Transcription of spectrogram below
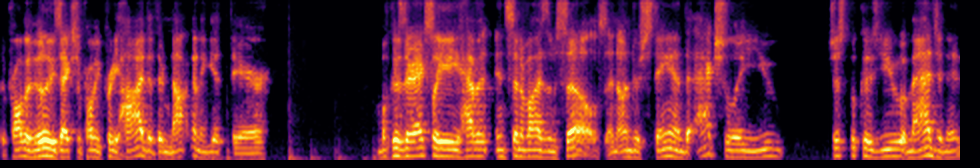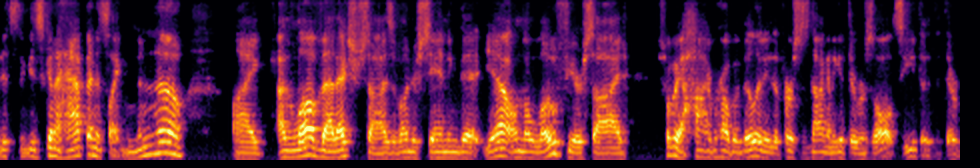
the probability is actually probably pretty high that they're not going to get there because they actually haven't incentivized themselves and understand that actually you just because you imagine it it's it's going to happen it's like no no no like i love that exercise of understanding that yeah on the low fear side there's probably a high probability the person's not going to get their results either that they're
